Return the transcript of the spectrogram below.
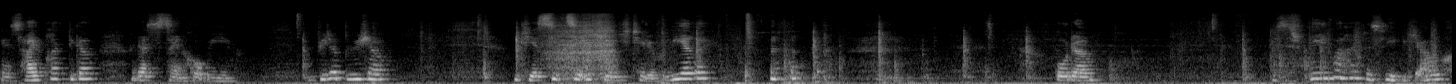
Er ist Heilpraktiker und das ist sein Hobby. Und wieder Bücher. Und hier sitze ich, wenn ich telefoniere. Oder dieses Spiel mache, das liebe ich auch.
